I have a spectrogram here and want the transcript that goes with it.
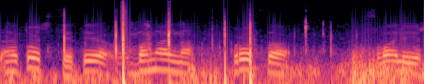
е, точці, ти банально просто свалюєш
